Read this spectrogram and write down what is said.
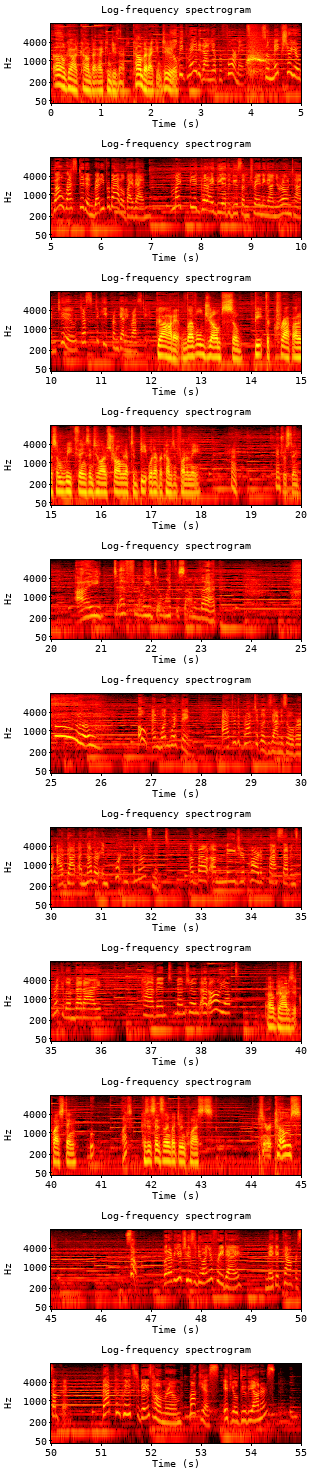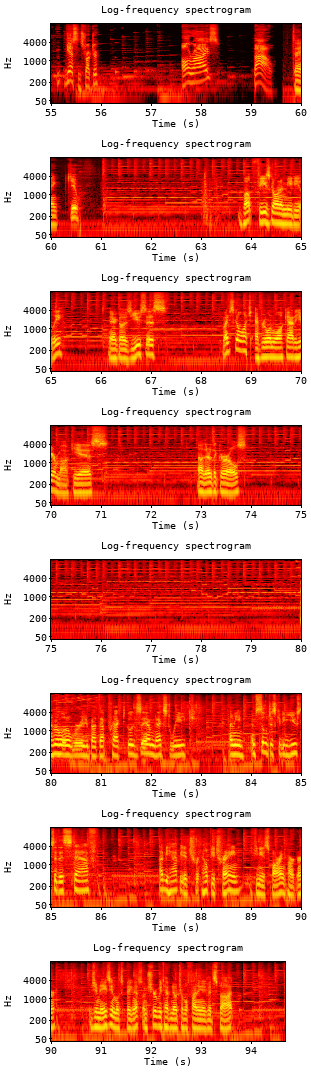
Oh god, combat, I can do that. Combat I can do. You'll do. be graded on your performance, so make sure you're well rested and ready for battle by then. Might be a good idea to do some training on your own time too, just to keep from getting rusty. Got it. Level jumps, so beat the crap out of some weak things until I'm strong enough to beat whatever comes in front of me. Hmm. Interesting. I definitely don't like the sound of that. Oh, and one more thing. After the practical exam is over, I've got another important announcement about a major part of Class 7's curriculum that I haven't mentioned at all yet. Oh god, is it questing? What? Because it said something about doing quests. Here it comes. So, whatever you choose to do on your free day, make it count for something. That concludes today's homeroom. Machias, if you'll do the honors. Yes, instructor. All rise. Bow. Thank you. Well, Fie's going immediately. There goes Jusis. Am I just gonna watch everyone walk out of here? Machias. Oh, ah, they're the girls. I'm a little worried about that practical exam next week. I mean, I'm still just getting used to this staff. I'd be happy to help you train if you need a sparring partner. The gymnasium looks big enough, so I'm sure we'd have no trouble finding a good spot.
